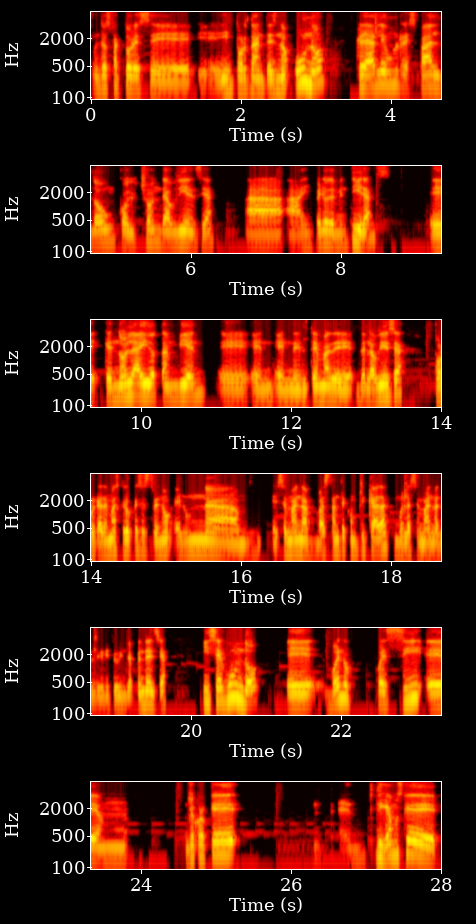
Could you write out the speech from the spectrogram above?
dos factores eh, eh, importantes, ¿no? Uno, crearle un respaldo, un colchón de audiencia a, Imperio de Mentiras, eh, que no le ha ido tan bien eh, en, el tema de, de, la audiencia, porque además creo que se estrenó en una semana bastante complicada, como es la semana del grito de independencia. Y segundo, bueno, pues sí, yo creo que, digamos que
